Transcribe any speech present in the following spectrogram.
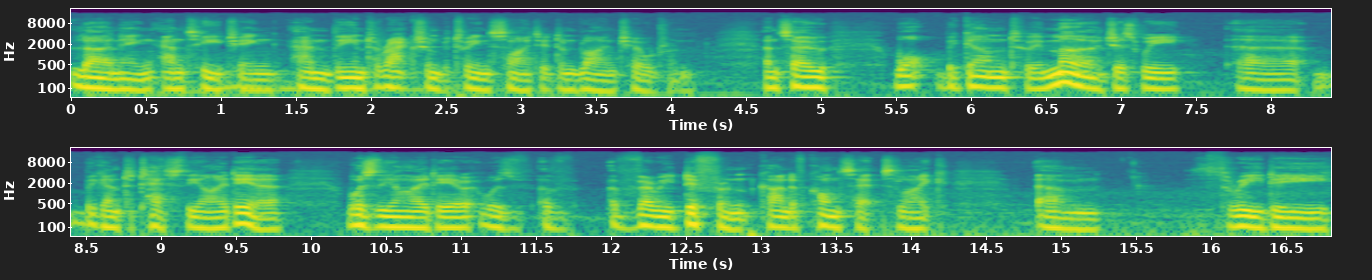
learning and teaching and the interaction between sighted and blind children. And so, what began to emerge as we uh, began to test the idea was the idea it was of, of very different kind of concepts like um, 3D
